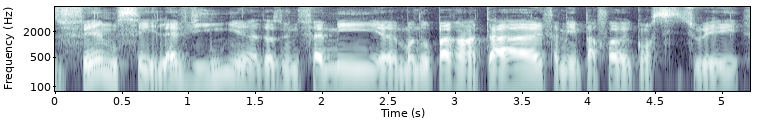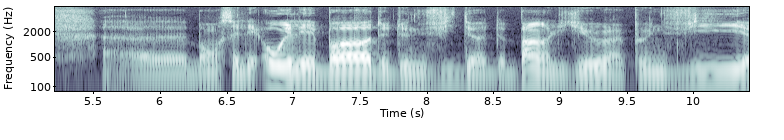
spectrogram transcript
film, c'est la vie euh, dans une famille euh, monoparentale, famille parfois reconstituée. Bon, c'est les hauts et les bas d'une vie de, banlieue, un peu une vie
